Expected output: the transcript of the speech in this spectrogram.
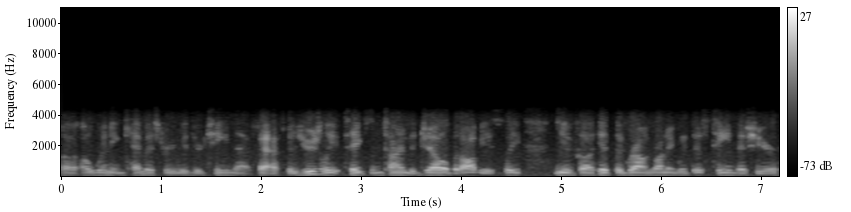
uh, a winning chemistry with your team that fast? Because usually it takes some time to gel, but obviously you've uh, hit the ground running with this team this year.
